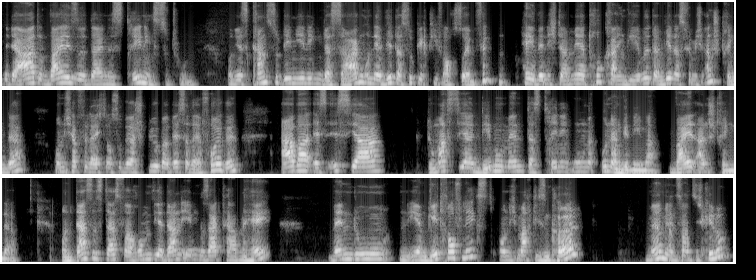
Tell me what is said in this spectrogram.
mit der Art und Weise deines Trainings zu tun. Und jetzt kannst du demjenigen das sagen und er wird das subjektiv auch so empfinden. Hey, wenn ich da mehr Druck reingebe, dann wird das für mich anstrengender und ich habe vielleicht auch sogar spürbar bessere Erfolge. Aber es ist ja, du machst ja in dem Moment das Training unangenehmer, weil anstrengender. Und das ist das, warum wir dann eben gesagt haben, hey, wenn du ein EMG drauflegst und ich mache diesen Curl ne, mit den 20 Kilo,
